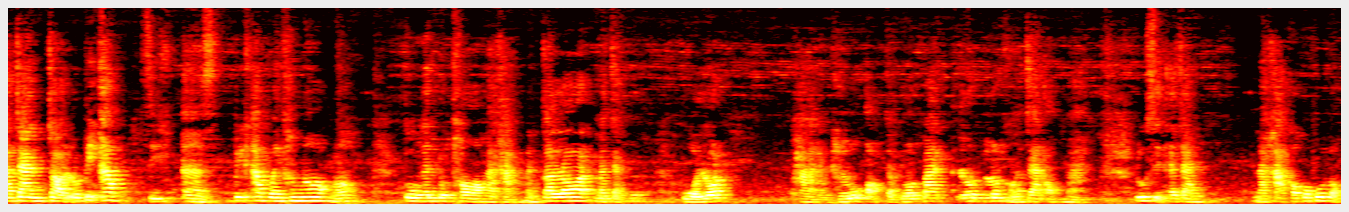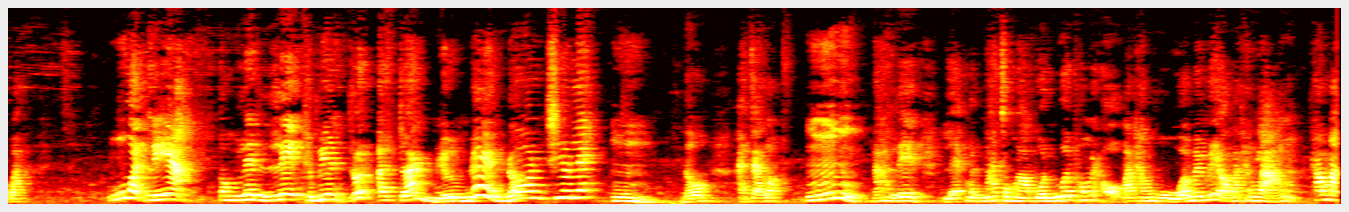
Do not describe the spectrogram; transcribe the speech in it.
อาจารย์จอดรถปิกอัพสีอ่าปิกอัพไว้ข้างนอกเนาะ ตัวเงินตัวทองอะค่ะ มันก็รอดมาจากหัวรถผ่านทะลุออกจากรถบ้านรถรถของอาจารย์ออกมา ลูกศิษย์อาจารย์นะคะเขาก็พูดบอกว่างวดเนี้ยต้องเล่นเลขทะเบียนรถอาจารย์ลืมแน่นอนเชียวแหละอืม เนาะอาจารย์ก็อืมน่าเล่น และมันน่าจะมาบนด้วยเพราะมันออกมาทางหัวมันไม่ได้ออกมาทางหลัง ถ้ามา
